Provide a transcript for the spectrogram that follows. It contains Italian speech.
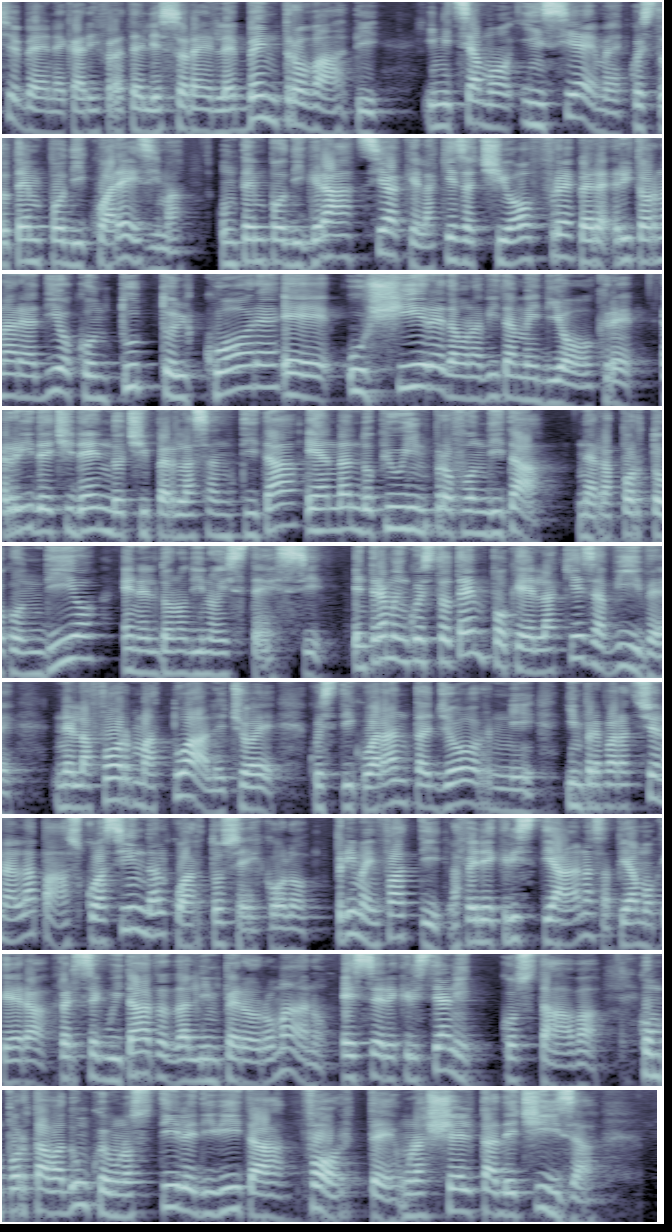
Pace bene cari fratelli e sorelle, bentrovati. Iniziamo insieme questo tempo di Quaresima, un tempo di grazia che la Chiesa ci offre per ritornare a Dio con tutto il cuore e uscire da una vita mediocre, ridecidendoci per la santità e andando più in profondità nel rapporto con Dio e nel dono di noi stessi. Entriamo in questo tempo che la Chiesa vive nella forma attuale, cioè questi 40 giorni in preparazione alla Pasqua sin dal IV secolo. Prima infatti la fede cristiana sappiamo che era perseguitata dall'impero romano, essere cristiani costava, comportava dunque uno stile di vita forte, una scelta decisa,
